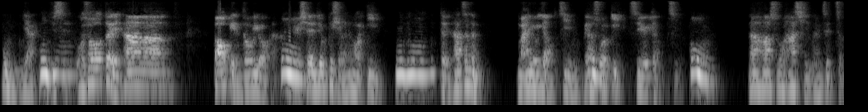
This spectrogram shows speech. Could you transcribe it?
不一样。就是我说，对，它包扁都有了，有些人就不喜欢那么硬。嗯哼，对，它真的蛮有咬劲，不要说硬，是有咬劲。嗯，那他说他喜欢这种，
